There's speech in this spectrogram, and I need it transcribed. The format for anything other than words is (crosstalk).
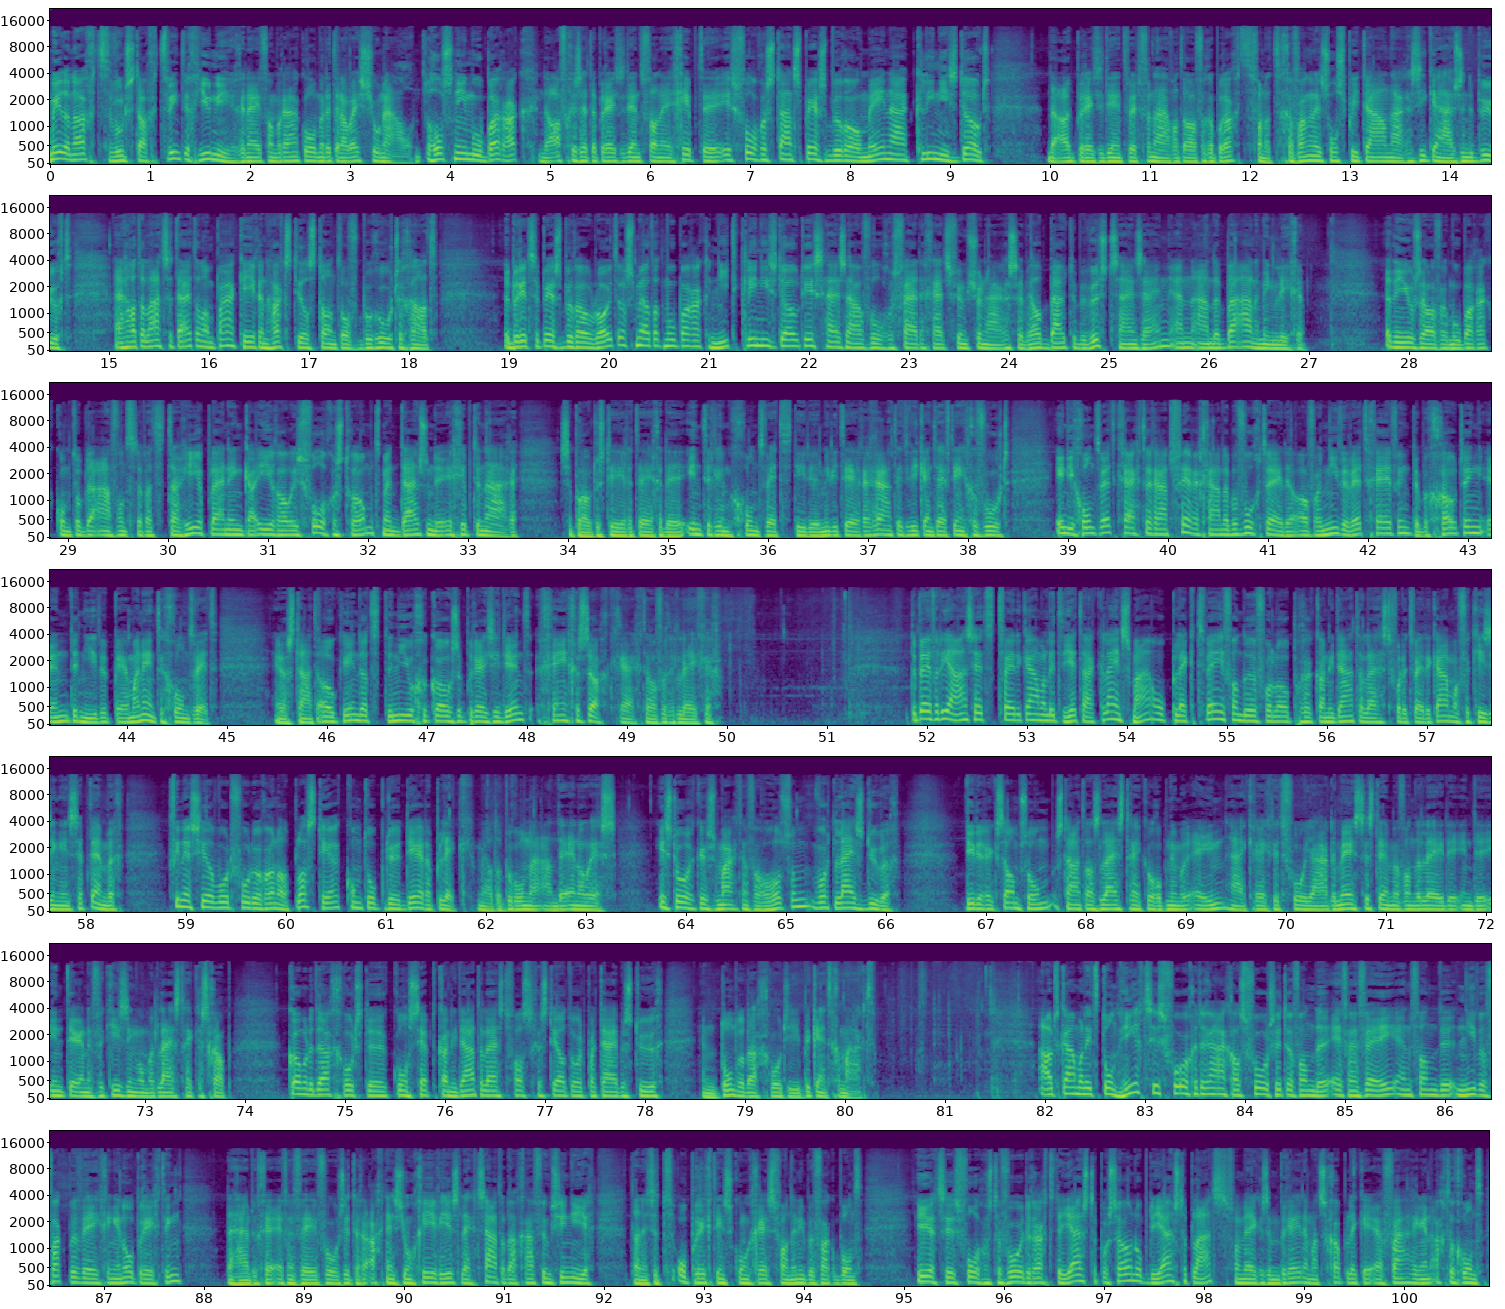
Middernacht, woensdag 20 juni, René van Brakel met het NOS-journaal. Hosni Mubarak, de afgezette president van Egypte, is volgens staatspersbureau MENA klinisch dood. De oud-president werd vanavond overgebracht van het gevangenishospitaal naar een ziekenhuis in de buurt. Hij had de laatste tijd al een paar keer een hartstilstand of beroerte gehad. Het Britse persbureau Reuters meldt dat Mubarak niet klinisch dood is. Hij zou volgens veiligheidsfunctionarissen wel buiten bewustzijn zijn en aan de beademing liggen. Het nieuws over Mubarak komt op de avond dat het Tahrirplein in Cairo is volgestroomd met duizenden Egyptenaren. Ze protesteren tegen de interim-grondwet die de militaire raad dit weekend heeft ingevoerd. In die grondwet krijgt de raad verregaande bevoegdheden over nieuwe wetgeving, de begroting en de nieuwe permanente grondwet. Er staat ook in dat de nieuw gekozen president geen gezag krijgt over het leger. De PvdA zet Tweede Kamerlid Jetta Kleinsma op plek 2 van de voorlopige kandidatenlijst voor de Tweede Kamerverkiezing in september. Financieel woordvoerder Ronald Plaster komt op de derde plek, melden bronnen aan de NOS. Historicus Maarten van Rossum wordt lijstduwer. Diederik Samsom staat als lijsttrekker op nummer 1. Hij kreeg dit voorjaar de meeste stemmen van de leden in de interne verkiezing om het lijsttrekkerschap. Komende dag wordt de conceptkandidatenlijst vastgesteld door het partijbestuur en donderdag wordt die bekendgemaakt. Oud-Kamerlid Ton Heerts is voorgedragen als voorzitter van de FNV... en van de nieuwe vakbeweging in oprichting. De huidige FNV-voorzitter Agnes Jongerius legt zaterdag haar functie neer. Dan is het oprichtingscongres van de nieuwe vakbond. Heerts is volgens de voordracht de juiste persoon op de juiste plaats... vanwege zijn brede maatschappelijke ervaring en achtergrond.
